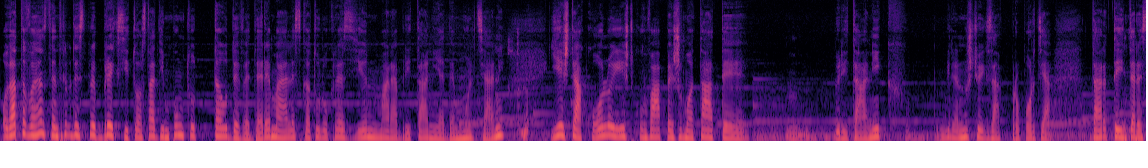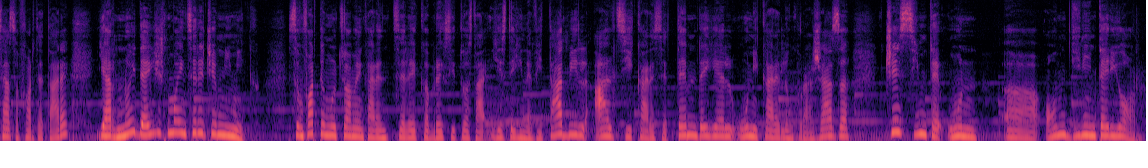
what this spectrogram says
Odată voiam să te întreb despre Brexit-ul ăsta din punctul tău de vedere, mai ales că tu lucrezi în Marea Britanie de mulți ani, ești acolo, ești cumva pe jumătate britanic, bine, nu știu exact proporția, dar te interesează foarte tare, iar noi de aici nu mai înțelegem nimic. Sunt foarte mulți oameni care înțeleg că Brexitul ăsta este inevitabil, alții care se tem de el, unii care îl încurajează. Ce simte un uh, om din interior?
